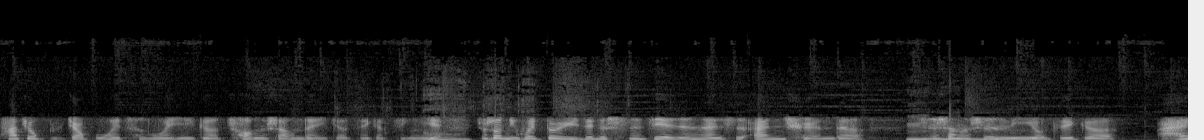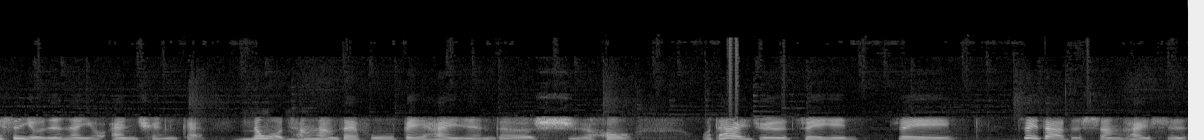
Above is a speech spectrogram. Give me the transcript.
他就比较不会成为一个创伤的一个这个经验，哦就说你会对于这个世界仍然是安全的，嗯事实上是你有这个。还是有仍然有安全感。嗯那我常常在服务被害人的时候，我大概觉得最最最大的伤害是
